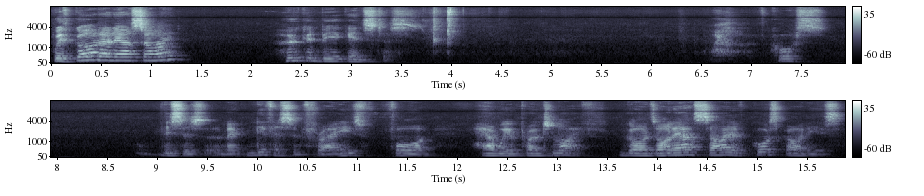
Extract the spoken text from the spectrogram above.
With God on our side, who can be against us? Well, of course, this is a magnificent phrase for how we approach life. God's on our side, of course God is.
